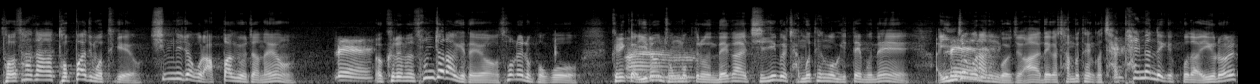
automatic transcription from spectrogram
더 사다가 더 빠지면 어떻게 해요? 심리적으로 압박이 오잖아요. 네. 어, 그러면 손절하게 돼요. 손해를 보고. 그러니까 아. 이런 종목들은 내가 진입을 잘못한 거기 때문에 아, 인정을 네. 하는 거죠. 아, 내가 잘못한 거 잘 팔면 되겠구나. 이거를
